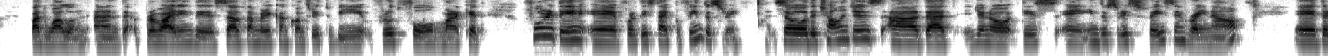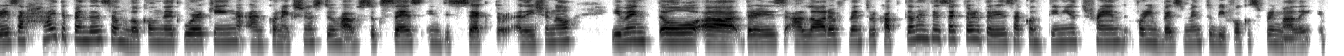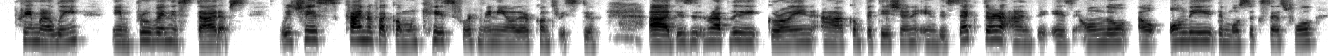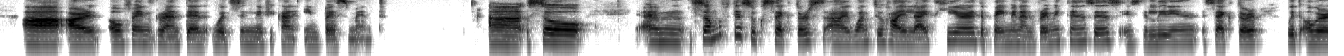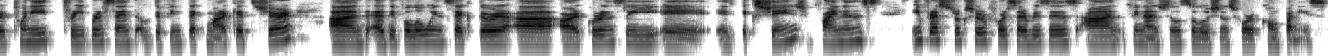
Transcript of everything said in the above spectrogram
and providing the South American country to be fruitful market for the uh, for this type of industry. So the challenges uh, that you know this uh, industry is facing right now, there is a high dependence on local networking and connections to have success in this sector. Additional, even though uh, there is a lot of venture capital in this sector, there is a continued trend for investment to be focused primarily primarily in proven startups which is kind of a common case for many other countries too. Uh, this is rapidly growing uh, competition in this sector and is only, only the most successful uh, are often granted with significant investment. Uh, so um, some of the subsectors I want to highlight here, the payment and remittances is the leading sector with over 23% of the fintech market share and uh, the following sector uh, are currently uh, exchange, finance, infrastructure for services, and financial solutions for companies.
